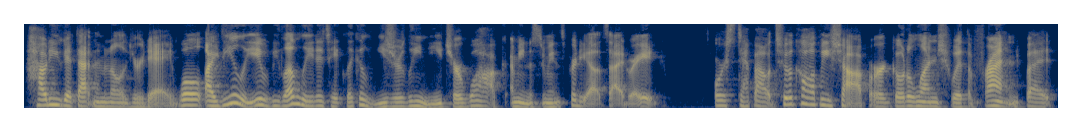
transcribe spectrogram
how do you get that in the middle of your day? Well, ideally, it would be lovely to take like a leisurely nature walk. I mean, assuming it's pretty outside, right? Or step out to a coffee shop or go to lunch with a friend. But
